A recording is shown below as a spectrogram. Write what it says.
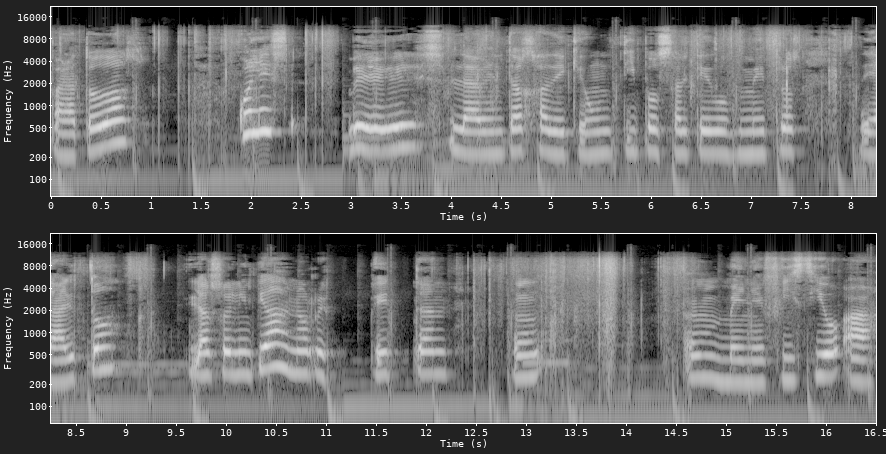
Para todos. ¿Cuál es, la ventaja de que un tipo salte dos metros de alto? Las Olimpiadas no respetan un, un beneficio a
